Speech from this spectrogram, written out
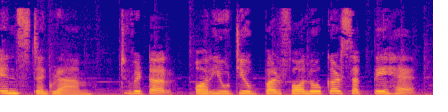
इंस्टाग्राम ट्विटर और यूट्यूब पर फॉलो कर सकते हैं।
